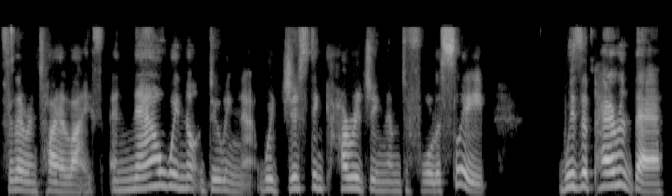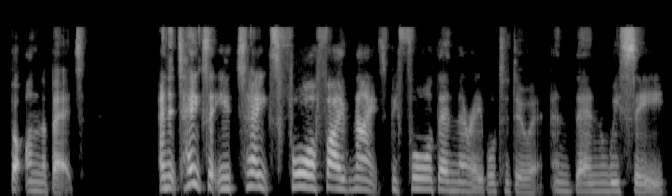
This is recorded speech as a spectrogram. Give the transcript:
for their entire life. And now we're not doing that. We're just encouraging them to fall asleep with the parent there, but on the bed and it takes it you takes four or five nights before then they're able to do it. And then we see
